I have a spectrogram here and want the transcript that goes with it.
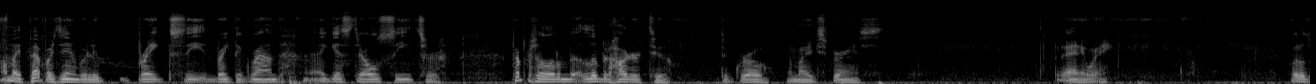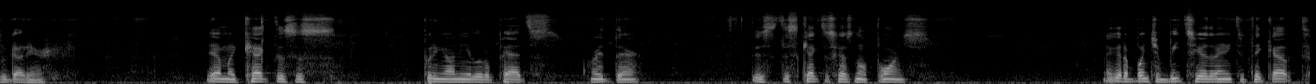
All my peppers didn't really break seed, break the ground. I guess they're old seeds or peppers are a little bit a little bit harder to to grow in my experience. But anyway, what else we got here? Yeah, my cactus is putting on your little pads right there. This this cactus has no thorns. I got a bunch of beets here that I need to take out.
